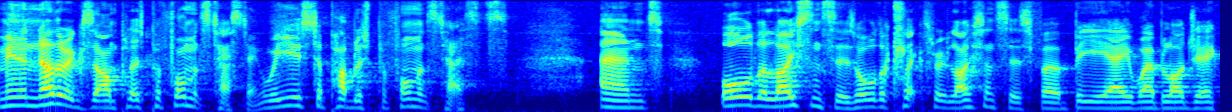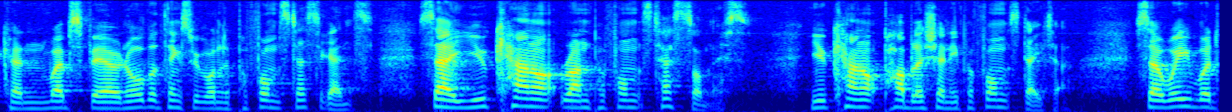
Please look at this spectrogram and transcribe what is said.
I mean, another example is performance testing. We used to publish performance tests, and all the licenses, all the click-through licenses for BEA, WebLogic, and WebSphere, and all the things we wanted to performance test against, say you cannot run performance tests on this you cannot publish any performance data. So we would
